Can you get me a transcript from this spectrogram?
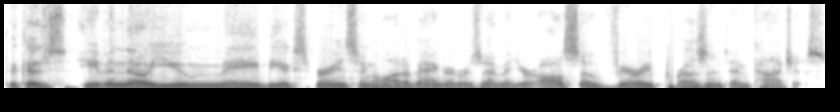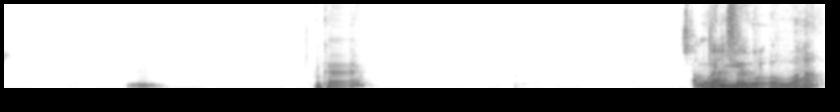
Because even though you may be experiencing a lot of anger and resentment, you're also very present and conscious. Mm. Okay. Sometimes when I you allow,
